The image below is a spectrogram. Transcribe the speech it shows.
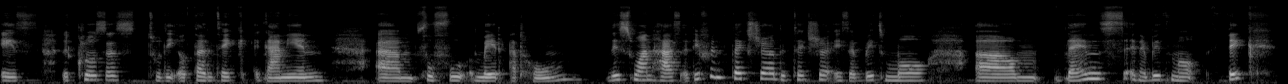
is the closest to the authentic Ghanaian um, fufu made at home this one has a different texture. The texture is a bit more um, dense and a bit more thick.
